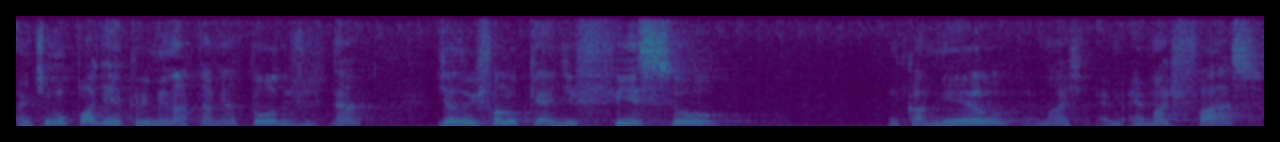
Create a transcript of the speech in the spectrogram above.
a gente não pode recriminar também a todos, né? Jesus falou que é difícil um camelo, é mais, é, é mais fácil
